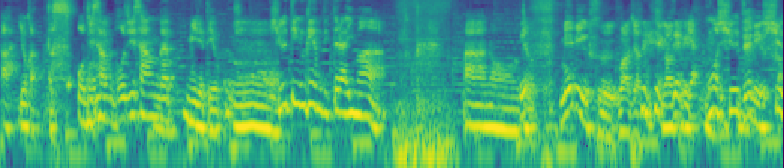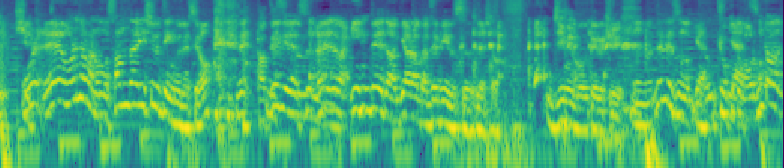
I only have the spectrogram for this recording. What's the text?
あよかったっす。おじさんおじさんが見れてよかったシューティングゲームって言ったら今あのえでもメビウスはじゃあ違ゼビウス。ういやもうシューゼビウスか。シュシュ俺えー俺だからもう三大シューティングですよ。ゼビウス。えーだからインベーダーギャラがゼビウスでしょ地面も打てるし。うん。ゼビウスのいや曲とか俺本当は。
